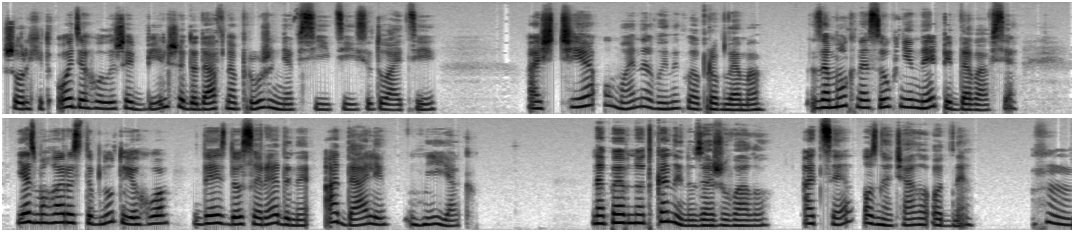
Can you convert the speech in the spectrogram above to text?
Шурхіт одягу лише більше додав напруження всій цій ситуації. А ще у мене виникла проблема. Замок на сукні не піддавався. Я змогла розстебнути його десь до середини, а далі ніяк. Напевно, тканину зажувало, а це означало одне. «Хм,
